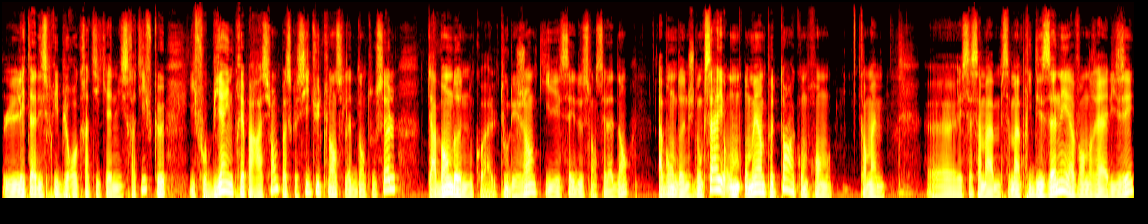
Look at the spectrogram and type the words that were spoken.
l'état d'esprit bureaucratique et administratif que il faut bien une préparation parce que si tu te lances là-dedans tout seul, tu abandonnes quoi. Tous les gens qui essayent de se lancer là-dedans abandonnent. Donc ça, on, met un peu de temps à comprendre quand même. Euh, et ça, ça m'a, pris des années avant de réaliser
